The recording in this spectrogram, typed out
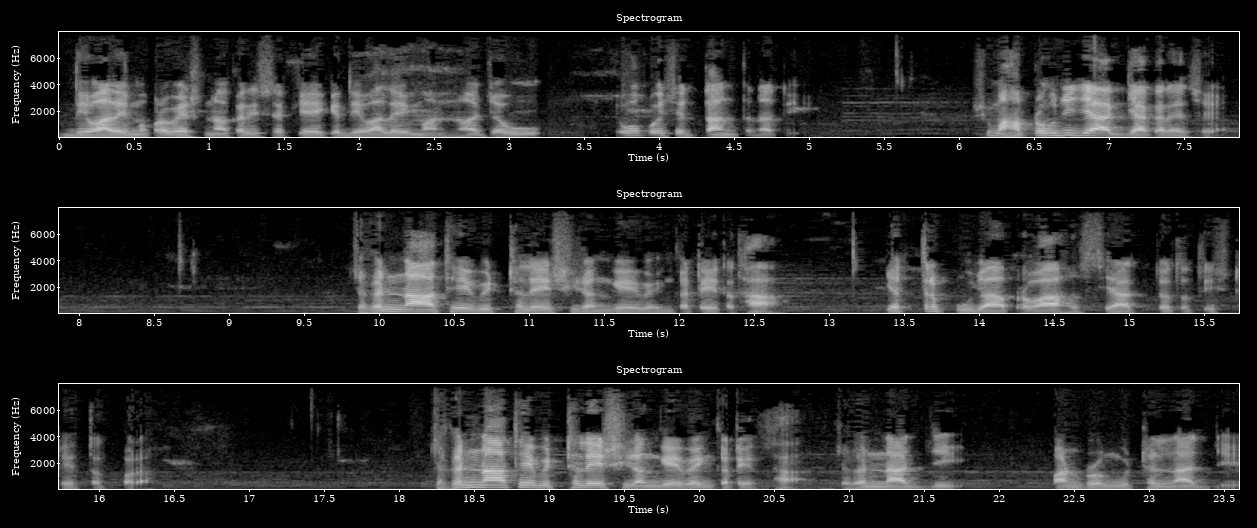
દેવાલયમાં પ્રવેશ ન કરી શકે કે દેવાલયમાં ન જવું, એવો કોઈ સિદ્ધાંત નથી. શું મહાપ્રભુજી જે આજ્ઞા કરે છે, જગન્નાથે વિઠ્ઠલે શ્રીરંગે વેંકટે તથા યત્ર પૂજા પ્રવાહ સ્યાત તત તિષ્ઠે તત્પર. જગન્નાથે વિઠ્ઠલે શ્રીરંગે વેંકટેશા, જગન્નાથજી, પાંડુરંગ વિઠ્ઠલનાથજી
